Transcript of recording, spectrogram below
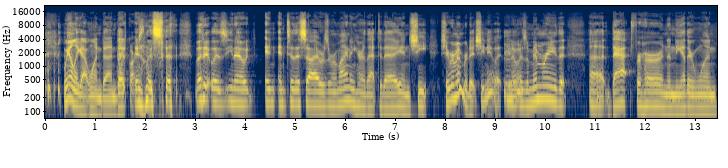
we only got one done, but Of course. it was, but it was, you know, and and to this, I was reminding her that today, and she she remembered it. She knew it. You know, it was a memory that uh, that for her, and then the other one.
